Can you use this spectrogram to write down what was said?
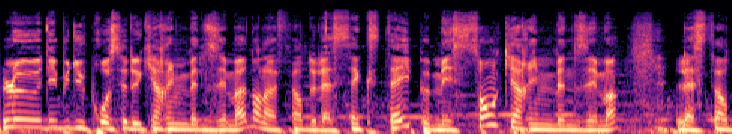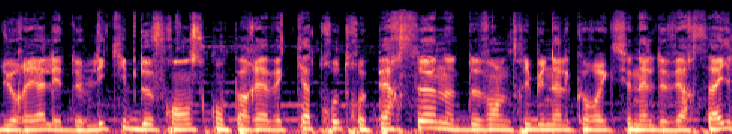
Le début du procès de Karim Benzema dans l'affaire de la sextape, mais sans Karim Benzema. La star du Real et de l'équipe de France comparée avec quatre autres personnes devant le tribunal correctionnel de Versailles.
